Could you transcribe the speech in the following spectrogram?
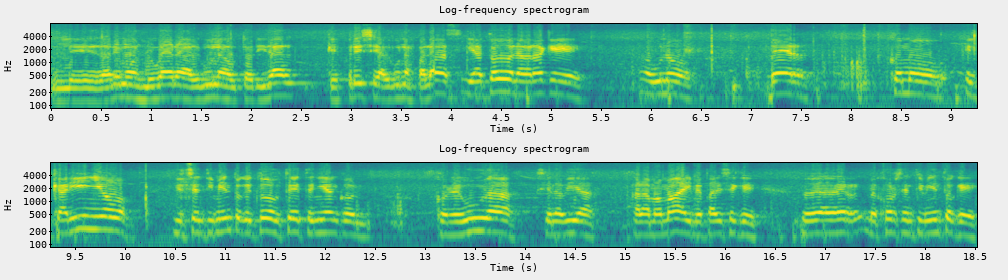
Le daremos lugar a alguna autoridad que exprese algunas palabras. Y a todos, la verdad que a uno ver cómo el cariño y el sentimiento que todos ustedes tenían con, con el Buda, se la vía a la mamá y me parece que no debe haber mejor sentimiento que,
